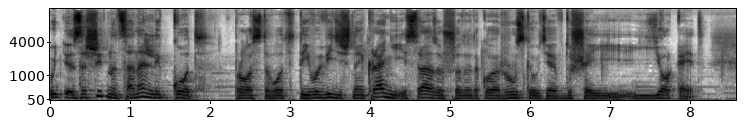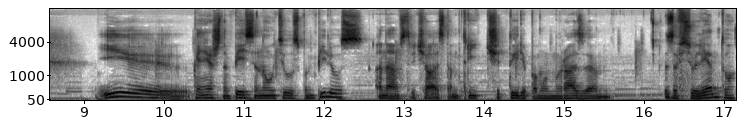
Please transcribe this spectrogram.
зашит национальный код. Просто вот ты его видишь на экране и сразу что-то такое русское у тебя в душе ёркает. И, конечно, песня Nautilus Pompilius, она встречалась там 3-4, по-моему, раза за всю ленту.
